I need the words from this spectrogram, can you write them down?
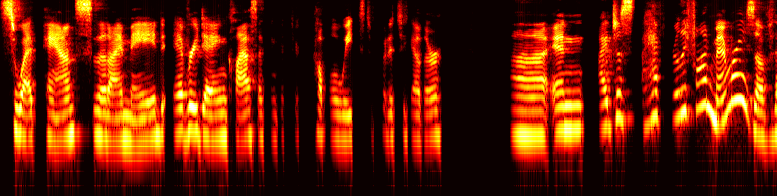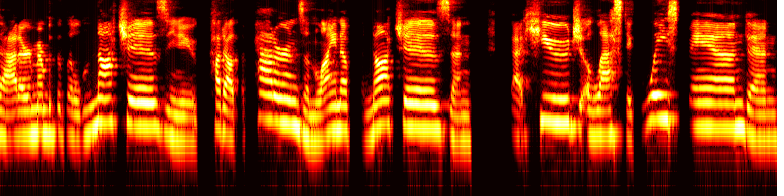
sweatpants that I made every day in class. I think it took a couple of weeks to put it together. Uh, and I just, I have really fond memories of that. I remember the little notches, you cut out the patterns and line up the notches and that huge elastic waistband. And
